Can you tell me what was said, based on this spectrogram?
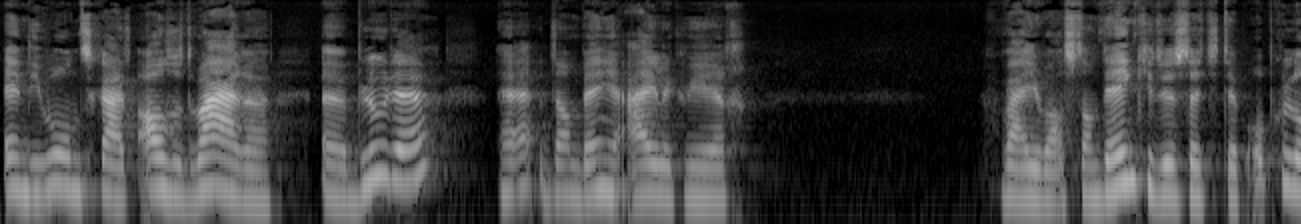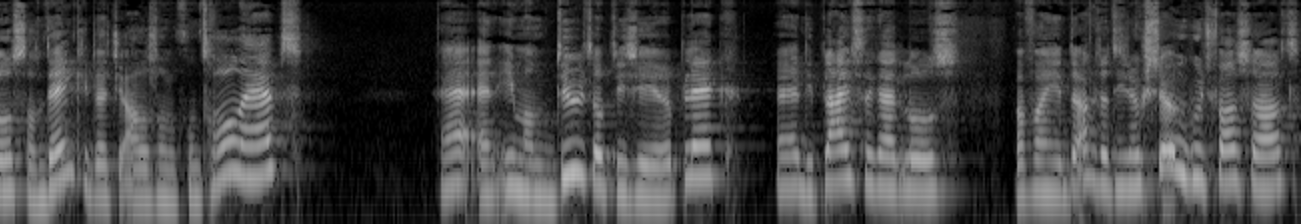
En die wond gaat als het ware uh, bloeden hè, dan ben je eigenlijk weer waar je was. Dan denk je dus dat je het hebt opgelost. Dan denk je dat je alles onder controle hebt. Hè, en iemand duwt op die zere plek. Hè, die pleister gaat los. Waarvan je dacht dat hij nog zo goed vast zat.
